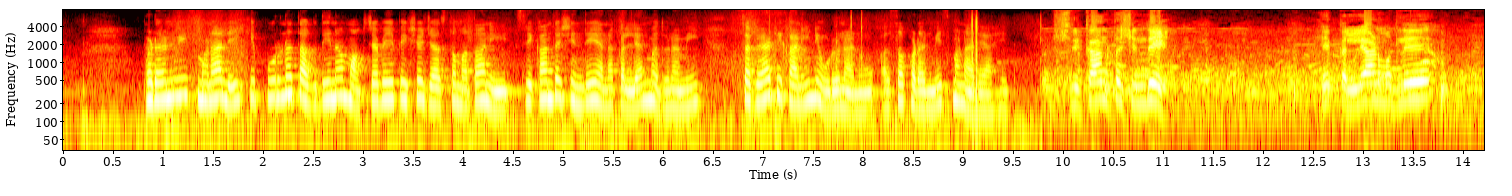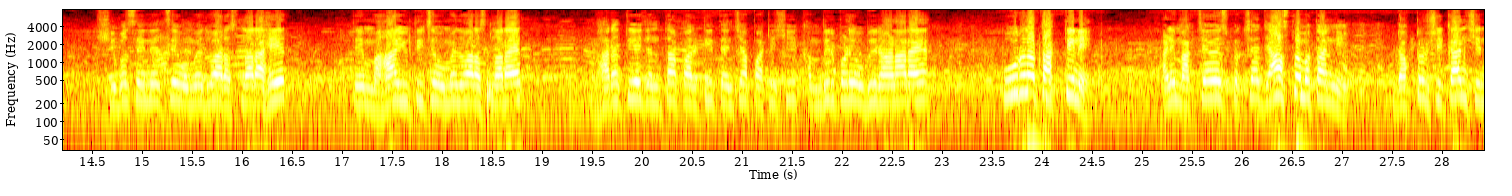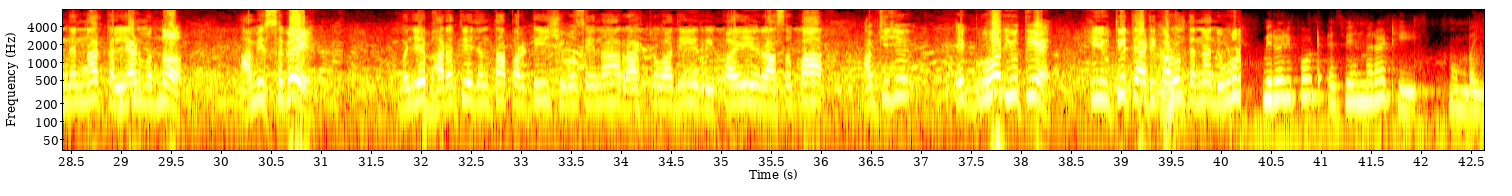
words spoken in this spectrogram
फडणवीस म्हणाले की पूर्ण ताकदीनं मागच्या वेळेपेक्षा जास्त मताने श्रीकांत शिंदे यांना कल्याणमधून आम्ही सगळ्या ठिकाणी निवडून आणू असं फडणवीस म्हणाले आहेत. श्रीकांत शिंदे हे कल्याणमधले शिवसेनेचे उमेदवार असणार आहेत ते महायुतीचे उमेदवार असणार आहेत. भारतीय जनता पार्टी त्यांच्या पाठीशी खंबीरपणे उभी राहणार आहे. पूर्ण ताकदीने आणि मागच्या वेळेसपेक्षा जास्त मतांनी डॉक्टर श्रीकांत शिंदेंना कल्याणमधनं आम्ही सगळे म्हणजे भारतीय जनता पार्टी शिवसेना राष्ट्रवादी रिपाई रासपा आमची जी एक बृहद युती आहे ही युती त्या ठिकाणून त्यांना निवडून ब्युरो रिपोर्ट एस मराठी मुंबई.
